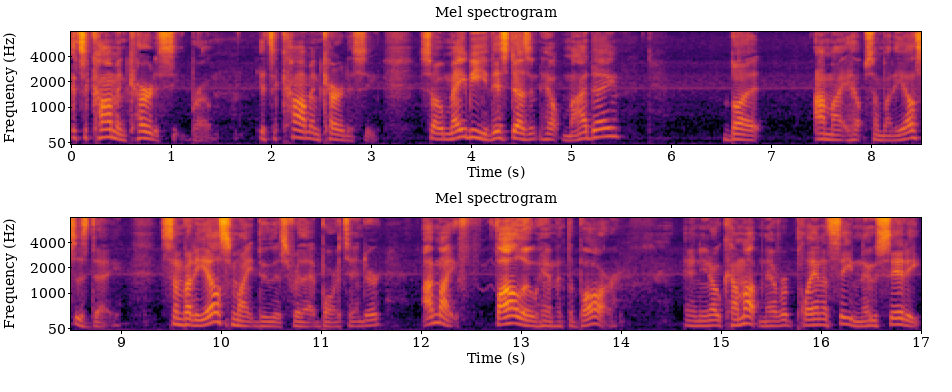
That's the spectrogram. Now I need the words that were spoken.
It's a common courtesy, bro. It's a common courtesy. So maybe this doesn't help my day, but I might help somebody else's day. Somebody else might do this for that bartender. I might follow him at the bar and, you know, come up, never plan a seed, new city.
